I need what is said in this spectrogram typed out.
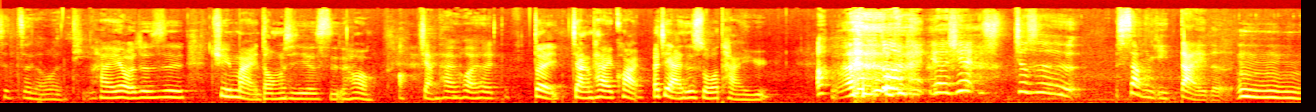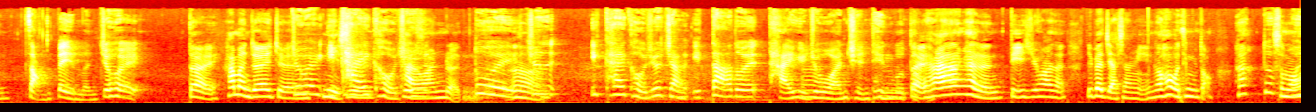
是这个问题。还有就是去买东西的时候，哦，讲太快会，对，讲太快，而且还是说台语啊。对，有些就是上一代的，嗯嗯嗯，长辈们就会，对他们就会觉得就会一开口台湾人，对，就是。一开口就讲一大堆台语，就完全听不懂。对他可能第一句话呢，你不要讲下面，然后我听不懂啊，什么？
